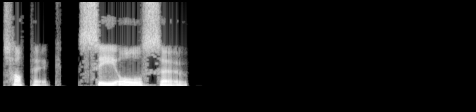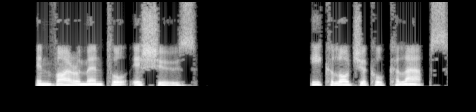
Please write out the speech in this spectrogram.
Topic See also Environmental issues Ecological collapse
